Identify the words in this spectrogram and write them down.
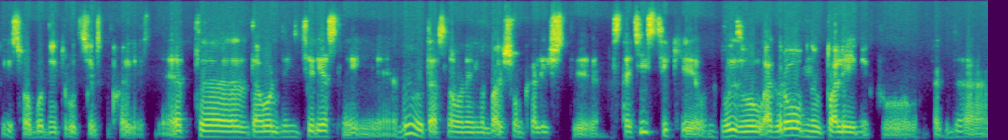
и свободный труд в сельском хозяйстве. Это довольно интересный вывод, основанный на большом количестве статистики. Он вызвал огромную полемику, когда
